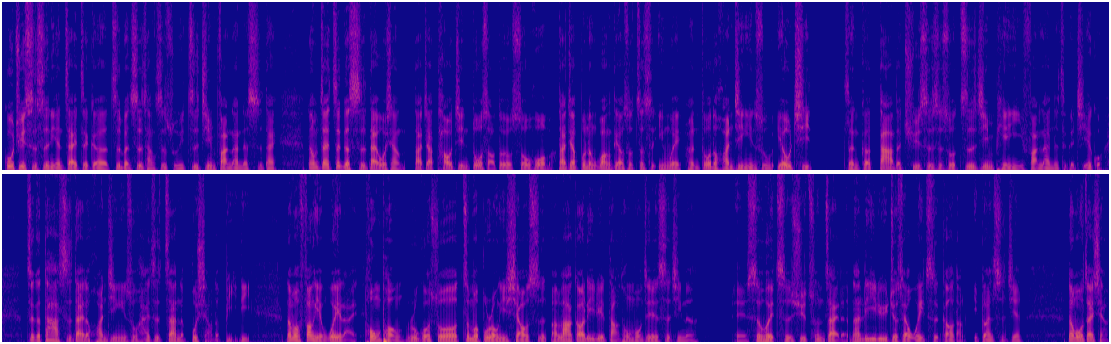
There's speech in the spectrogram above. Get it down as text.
过去十四年在这个资本市场是属于资金泛滥的时代。那么在这个时代，我想大家淘金多少都有收获嘛。大家不能忘掉说，这是因为很多的环境因素，尤其整个大的趋势是说资金便宜泛滥的这个结果。这个大时代的环境因素还是占了不小的比例。那么放眼未来，通膨如果说这么不容易消失啊，拉高利率打通膨这件事情呢？诶，是会持续存在的。那利率就是要维持高档一段时间。那么我在想，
